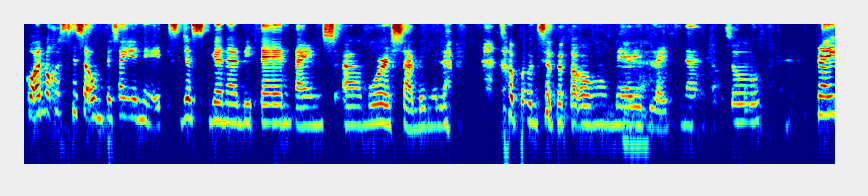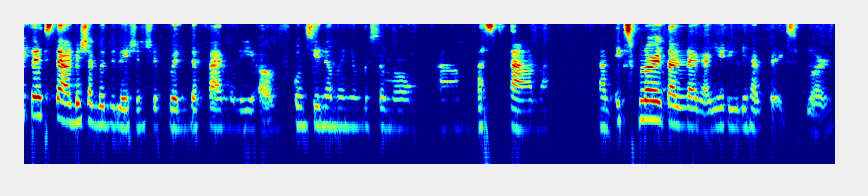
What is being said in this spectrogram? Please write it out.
kung ano kasi sa umpisa yun eh, it's just gonna be 10 times um, worse, sabi nila, kapag sa totoong married yeah. life na. So, try to establish a good relationship with the family of kung sino man yung gusto mong um, kasama. Um, explore talaga. You really have to explore.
